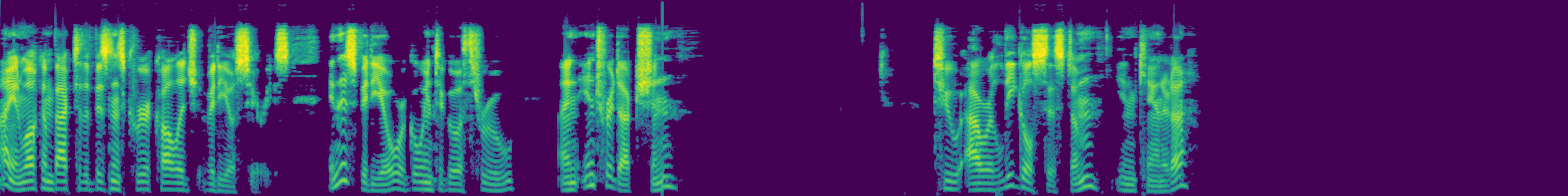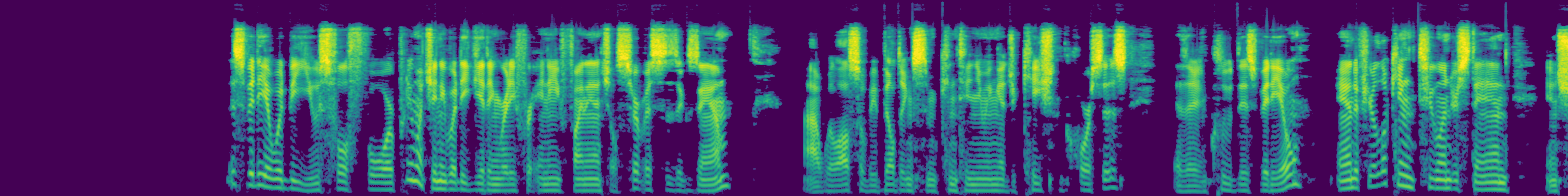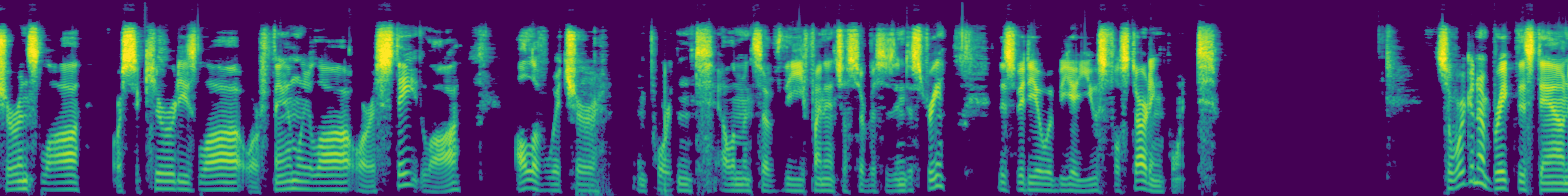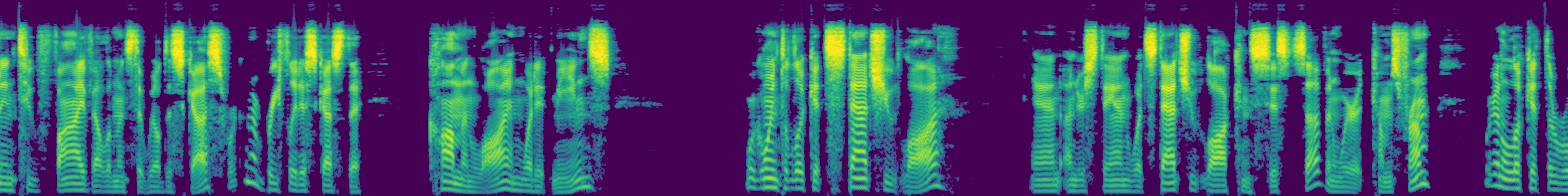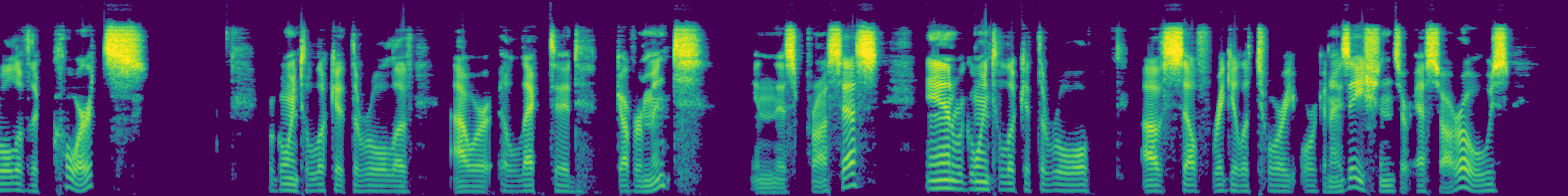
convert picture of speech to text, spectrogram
Hi and welcome back to the Business Career College video series. In this video we're going to go through an introduction to our legal system in Canada. This video would be useful for pretty much anybody getting ready for any financial services exam. Uh, we'll also be building some continuing education courses as I include this video and if you're looking to understand insurance law or securities law or family law or estate law, all of which are important elements of the financial services industry, this video would be a useful starting point. So we're going to break this down into five elements that we'll discuss. We're going to briefly discuss the common law and what it means. We're going to look at statute law and understand what statute law consists of and where it comes from. We're going to look at the role of the courts. We're going to look at the role of our elected government in this process. And we're going to look at the role of self-regulatory organizations, or SROs.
